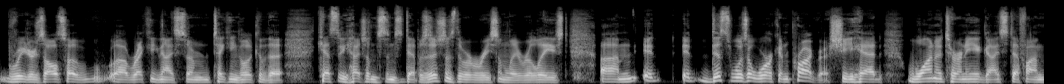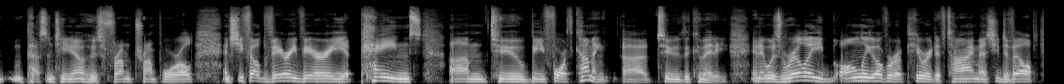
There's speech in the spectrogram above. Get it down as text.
readers also uh, recognize from taking a look at the Cassidy Hutchinson's depositions that were recently released, um, it it, this was a work in progress. She had one attorney, a guy, Stefan Passantino, who's from Trump world, and she felt very, very at pains um, to be forthcoming uh, to the committee. And it was really only over a period of time as she developed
